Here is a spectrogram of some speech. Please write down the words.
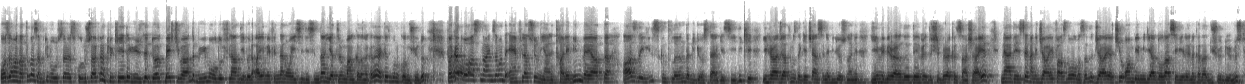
O zaman hatırlarsan bütün uluslararası kuruluşlar falan Türkiye'de %4-5 civarında büyüme olur falan diye böyle IMF'inden OECD'sinden yatırım bankalarına kadar herkes bunu konuşuyordu. Fakat evet. o aslında aynı zamanda enflasyonun yani talebin veyahut da azla ilgili sıkıntıların da bir göstergesiydi ki ihracatımız da geçen sene biliyorsun hani 21 Aralık'ı devre dışı bırakırsan şayet neredeyse hani cari fazla olmasa da cari açığı 11 milyar dolar seviyelerine kadar düşürdüğümüz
